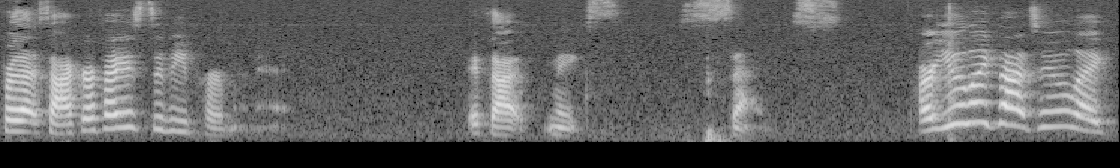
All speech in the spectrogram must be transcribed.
for that sacrifice to be permanent. If that makes sense. Are you like that too? Like,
